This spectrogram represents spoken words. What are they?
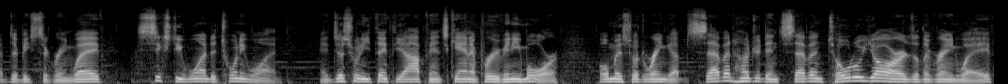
after it beats the Green Wave, 61 to 21. And just when you think the offense can't improve anymore, Ole Miss would ring up 707 total yards on the Green Wave,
